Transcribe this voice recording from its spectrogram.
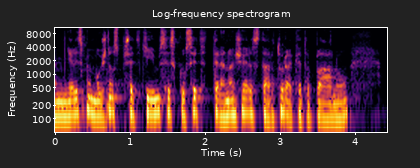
měli jsme možnost předtím si zkusit trenažer startu raketoplánu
